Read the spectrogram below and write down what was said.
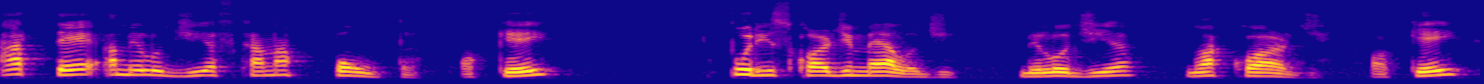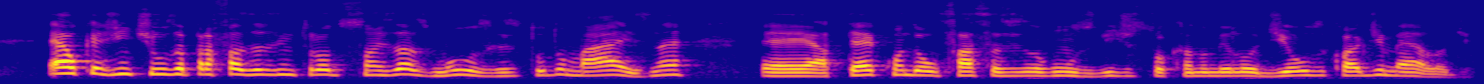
até a melodia ficar na ponta, ok? Por isso chord melody, melodia no acorde, ok? É o que a gente usa para fazer as introduções das músicas e tudo mais, né? É, até quando eu faço às vezes alguns vídeos tocando melodia, eu uso chord melody.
